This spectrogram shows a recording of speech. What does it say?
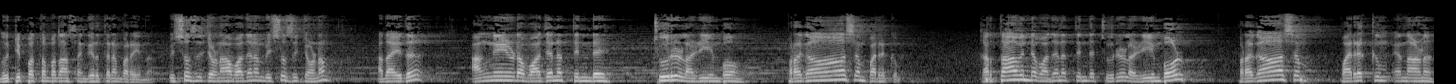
നൂറ്റി പത്തൊമ്പതാം സങ്കീർത്തനം പറയുന്നത്. വിശ്വസിച്ചോണം. ആ വചനം വിശ്വസിച്ചോണം. അതായത് അങ്ങയുടെ വചനത്തിന്റെ ചുരുൾ അഴിയുമ്പോൾ പ്രകാശം പരക്കും. കർത്താവിന്റെ വചനത്തിന്റെ ചുരുൾ അഴിയുമ്പോൾ പ്രകാശം പരക്കും എന്നാണ്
